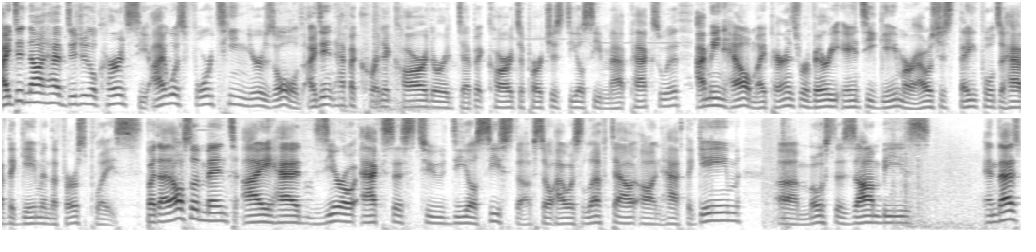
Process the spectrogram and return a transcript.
I did not have digital currency. I was 14 years old. I didn't have a credit card or a debit card to purchase DLC map packs with. I mean, hell, my parents were very anti-gamer. I was just thankful to have the game in the first place. But that also meant I had zero access to DLC stuff, so I was left out on half the game, uh, most of zombies, and that,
